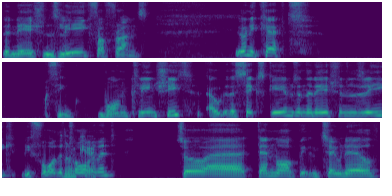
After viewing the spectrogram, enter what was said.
the Nations League for France, they only kept, I think, one clean sheet out of the six games in the Nations League before the okay. tournament. So uh, Denmark beat them 2 0.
